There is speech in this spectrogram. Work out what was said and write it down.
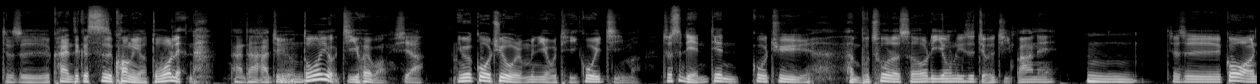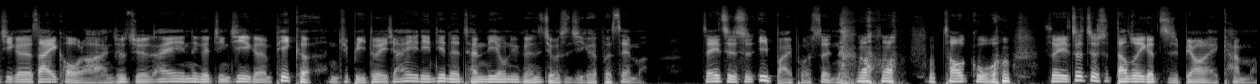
就是看这个市况有多冷啊，那它就有多有机会往下。嗯、因为过去我们有提过一集嘛，就是联电过去很不错的时候，利用率是九十几八呢。嗯嗯，就是过往几个 cycle 啦，你就觉得哎，那个景气可能 pick，你去比对一下，哎，联电的产利用率可能是九十几个 percent 嘛，这一次是一百 percent，超过，所以这就是当做一个指标来看嘛。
